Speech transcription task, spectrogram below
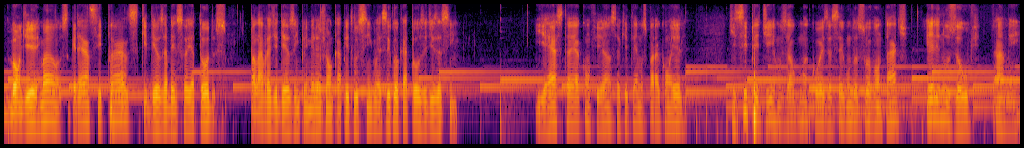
Bom dia, irmãos. Graça e paz. Que Deus abençoe a todos. palavra de Deus em 1 João capítulo 5, versículo 14 diz assim: E esta é a confiança que temos para com ele, que se pedirmos alguma coisa segundo a sua vontade, ele nos ouve. Amém.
